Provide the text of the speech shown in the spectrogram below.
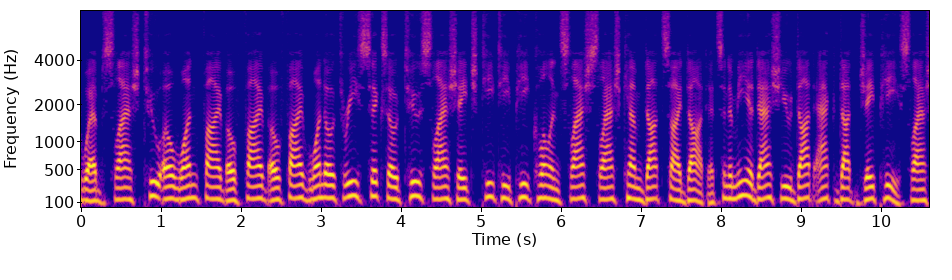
web 20150505103602 slash http colon slash slash chem dot dot u dot ac dot jp slash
